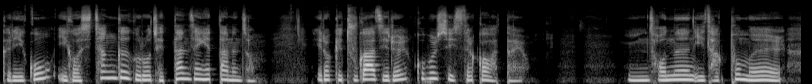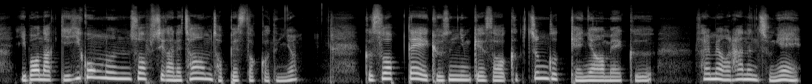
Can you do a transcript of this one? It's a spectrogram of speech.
그리고 이것이 창극으로 재탄생했다는 점, 이렇게 두 가지를 꼽을 수 있을 것 같아요. 음, 저는 이 작품을 이번 학기 희곡론 수업 시간에 처음 접했었거든요. 그 수업 때 교수님께서 극중극 개념의 그 설명을 하는 중에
